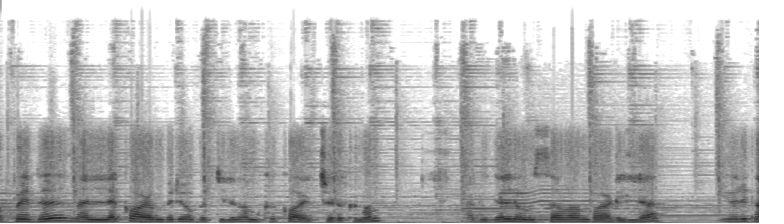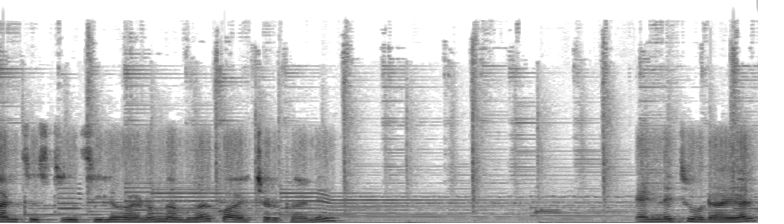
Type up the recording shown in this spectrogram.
അപ്പോൾ ഇത് നല്ല കുഴമ്പ് രൂപത്തിൽ നമുക്ക് കുഴച്ചെടുക്കണം. അധികം ആവാൻ പാടില്ല. ഈ ഒരു കൺസിസ്റ്റൻസിയിൽ വേണം നമ്മൾ കുഴച്ചെടുക്കാൻ എണ്ണ ചൂടായാൽ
